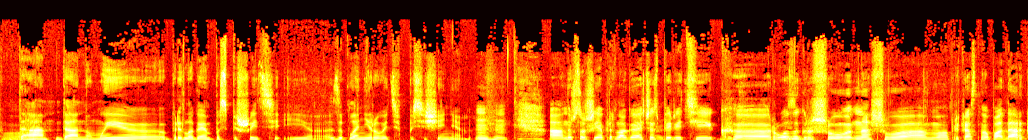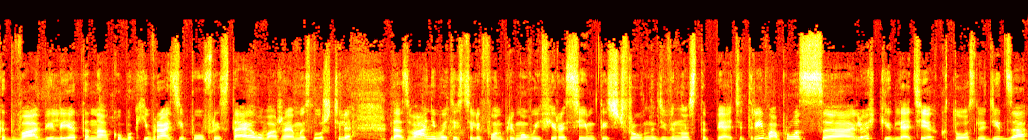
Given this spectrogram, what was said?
Да, да, но мы предлагаем поспешить и запланировать посещение. Угу. А, ну что ж, я предлагаю сейчас перейти к розыгрышу нашего а, прекрасного подарка. Два билета на Кубок Евразии по фристайлу. Уважаемые слушатели, дозванивайтесь. Телефон прямого эфира 7000 ровно 95,3. Вопрос а, легкий для тех, кто следит за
